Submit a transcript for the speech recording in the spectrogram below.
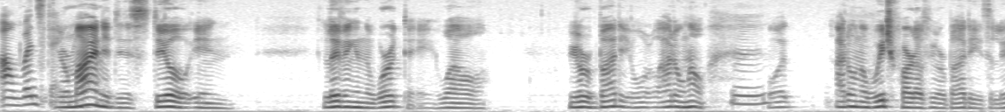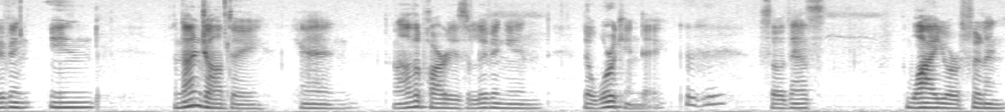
on Wednesday. Your mind is still in living in the workday, while your body, or I don't know, Mm, what I don't know which part of your body is living in a non-job day, and another part is living in the working day. hmm So that's why you're feeling,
